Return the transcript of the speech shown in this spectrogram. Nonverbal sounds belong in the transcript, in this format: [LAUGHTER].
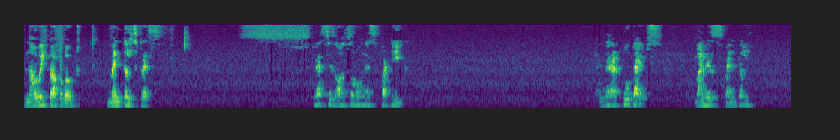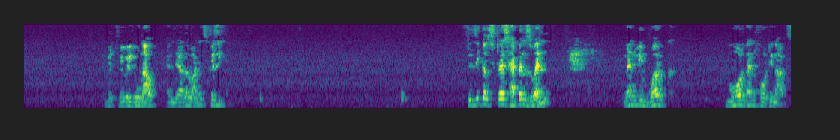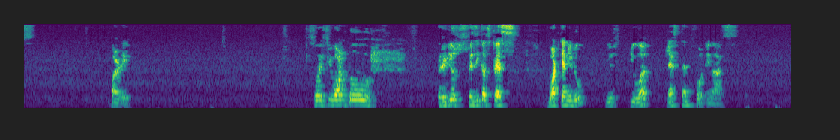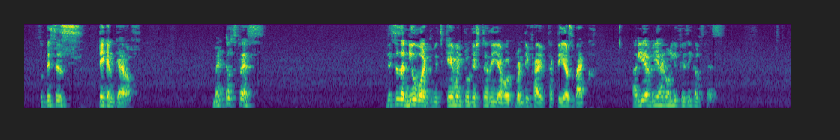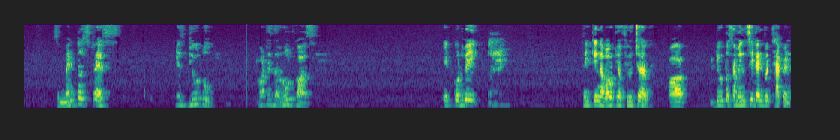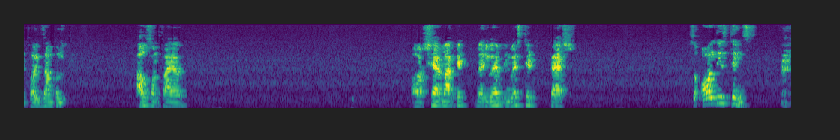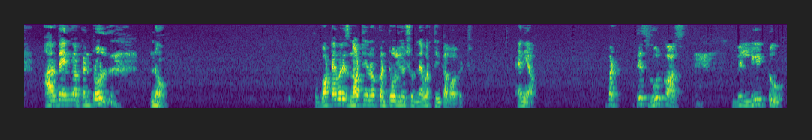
Now we'll talk about mental stress. Stress is also known as fatigue, and there are two types. One is mental, which we will do now, and the other one is physical. Physical stress happens when when we work more than 14 hours per day. So if you want to reduce physical stress, what can you do? You, you work less than 14 hours. So this is taken care of. Mental stress. This is a new word which came into dictionary about 25 30 years back Earlier we had only physical stress. So mental stress is due to what is the root cause? It could be thinking about your future or due to some incident which happened. For example, house on fire or share market where you have invested crash so all these things, are they in your control? No. Whatever is not in your control, you should never think about it. Anyhow. But this root cause will lead to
